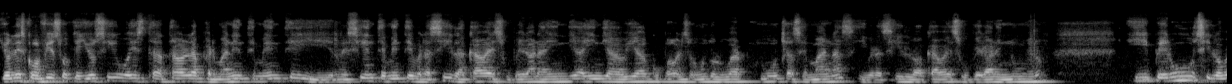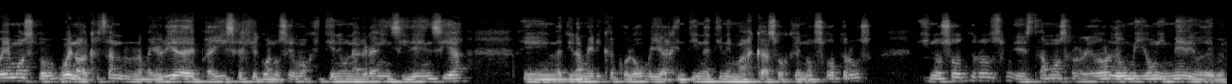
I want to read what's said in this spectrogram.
yo les confieso que yo sigo esta tabla permanentemente y recientemente Brasil acaba de superar a India. India había ocupado el segundo lugar muchas semanas y Brasil lo acaba de superar en número. Y Perú, si lo vemos, bueno, acá están la mayoría de países que conocemos que tienen una gran incidencia. En Latinoamérica, Colombia y Argentina tienen más casos que nosotros. Y nosotros estamos alrededor de un millón y medio de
